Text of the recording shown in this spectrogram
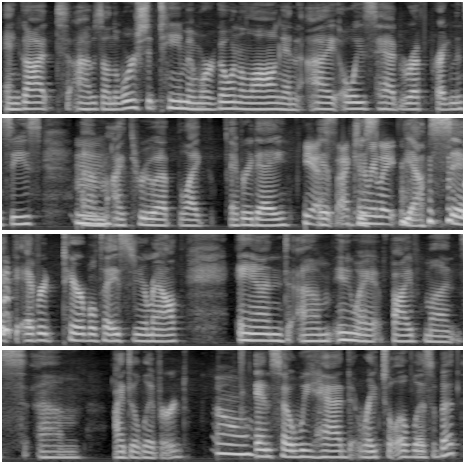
and got I was on the worship team and we're going along and I always had rough pregnancies. Mm. Um, I threw up like every day. Yes, it I can just, relate. yeah, sick, every terrible taste in your mouth. And um, anyway, at five months, um, I delivered. Oh. And so we had Rachel Elizabeth,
